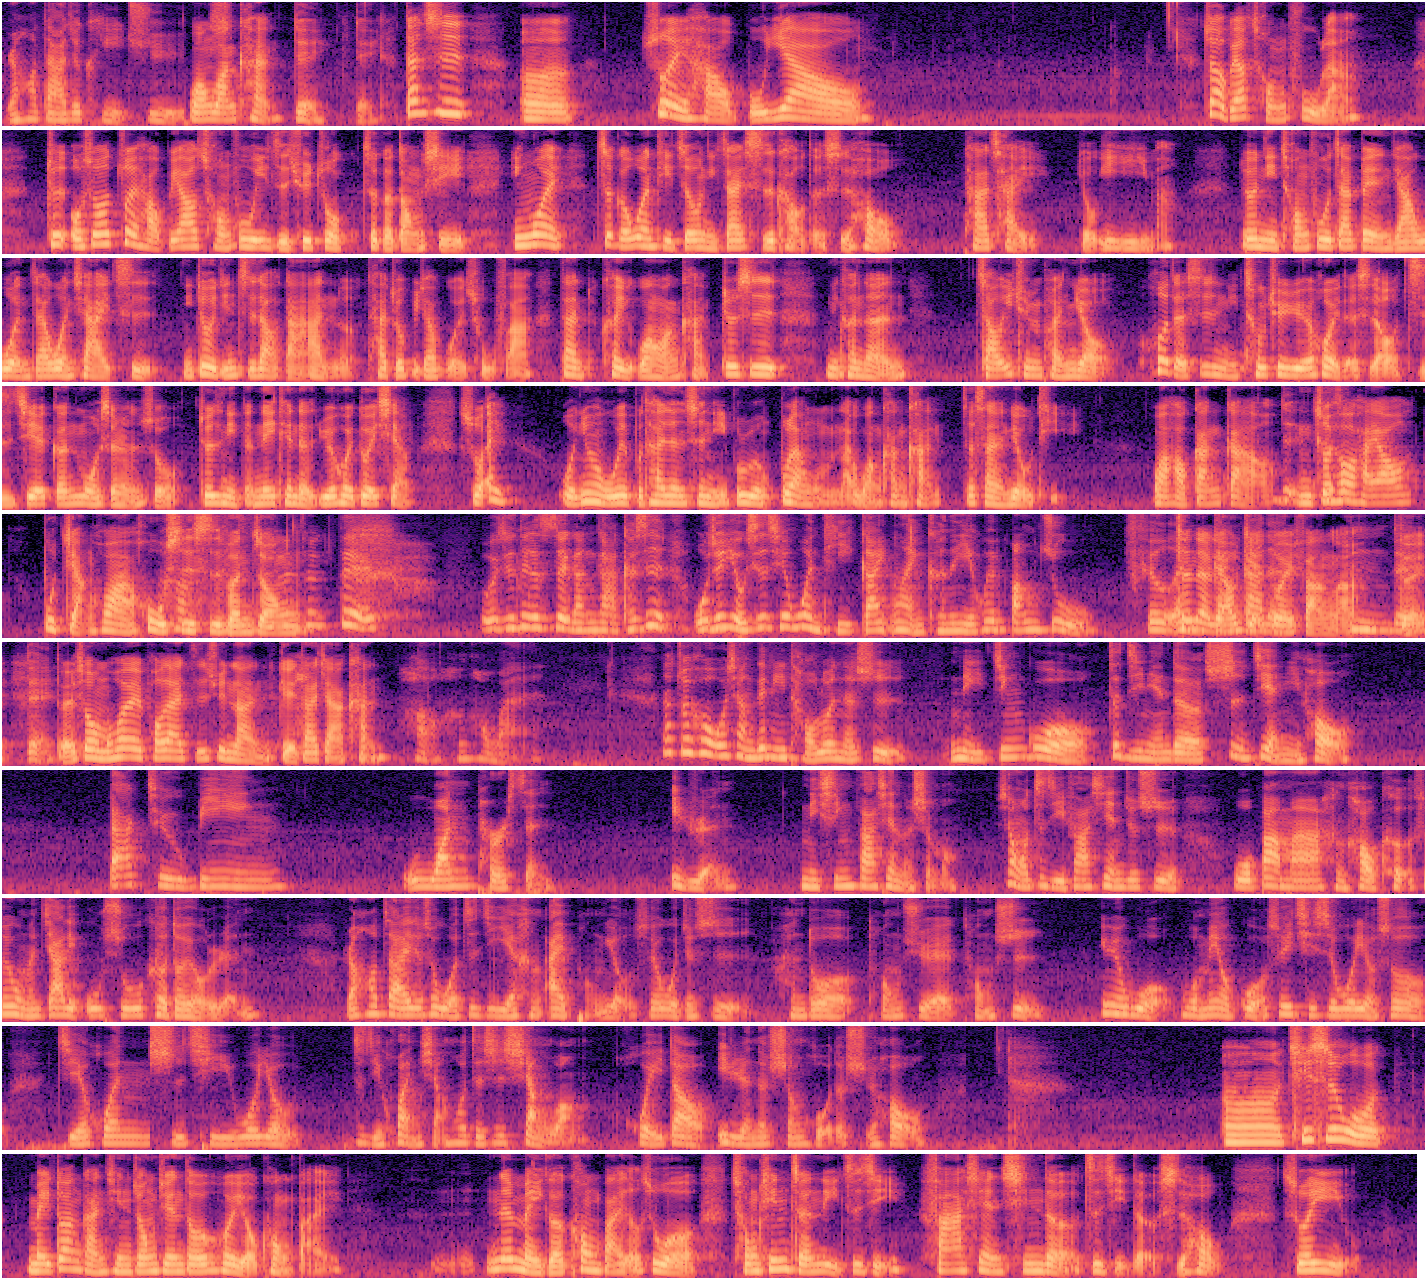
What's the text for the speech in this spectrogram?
然后大家就可以去玩玩看。对对，但是呃，最好不要，最好不要重复啦。就我说最好不要重复一直去做这个东西，因为这个问题只有你在思考的时候，它才有意义嘛。就是你重复再被人家问，再问下一次，你就已经知道答案了，它就比较不会触发。但可以玩玩看，就是你可能找一群朋友，或者是你出去约会的时候，直接跟陌生人说，就是你的那天的约会对象说：“哎，我因为我也不太认识你，不如不然我们来玩看看这三十六题。”哇，好尴尬哦！你最后还要不讲话，互视四分钟。对，我觉得那个是最尴尬。可是我觉得有些这些问题 guideline 可能也会帮助 feel 真的了解对方了。嗯，对对对，所以我们会抛在资讯栏给大家看。好，很好玩。那最后我想跟你讨论的是，你经过这几年的事件以后，back to being one person，一人。你新发现了什么？像我自己发现，就是我爸妈很好客，所以我们家里无时无刻都有人。然后再来就是我自己也很爱朋友，所以我就是很多同学同事。因为我我没有过，所以其实我有时候结婚时期，我有自己幻想或者是向往回到一人的生活的时候。嗯，其实我每段感情中间都会有空白。那每个空白都是我重新整理自己、发现新的自己的时候，所以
